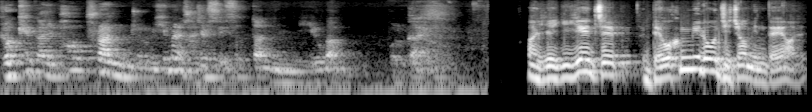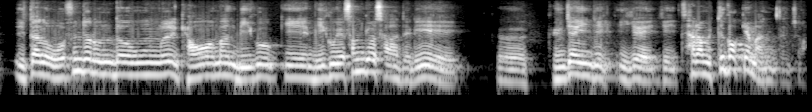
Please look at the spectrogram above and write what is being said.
그렇게까지 파워풀한 좀 힘을 가질 수 있었던 이유가 뭘까요? 아, 이게, 이게 이제 매우 흥미로운 지점인데요. 일단 오순절 운동을 경험한 미국이, 미국의 선교사들이 그 굉장히 이제 이게, 이게 사람을 뜨겁게 만들죠.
